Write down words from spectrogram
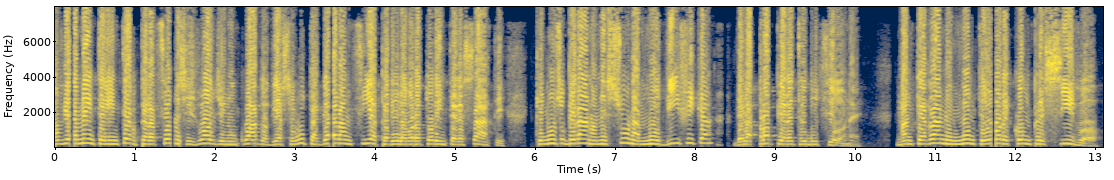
Ovviamente l'intera operazione si svolge in un quadro di assoluta garanzia per i lavoratori interessati, che non subiranno nessuna modifica della propria retribuzione. Manterranno il monte ore complessivo,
